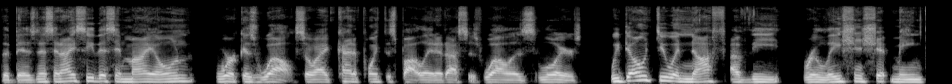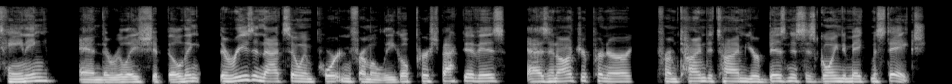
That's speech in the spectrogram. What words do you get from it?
the business. And I see this in my own work as well. So I kind of point the spotlight at us as well as lawyers. We don't do enough of the relationship maintaining and the relationship building. The reason that's so important from a legal perspective is as an entrepreneur, from time to time, your business is going to make mistakes.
